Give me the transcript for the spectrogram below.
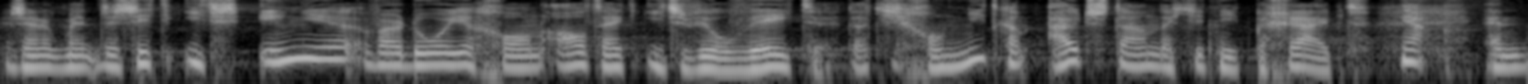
Er, zijn ook men, er zit iets in je waardoor je gewoon altijd iets wil weten. Dat je gewoon niet kan uitstaan dat je het niet begrijpt. Ja. En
